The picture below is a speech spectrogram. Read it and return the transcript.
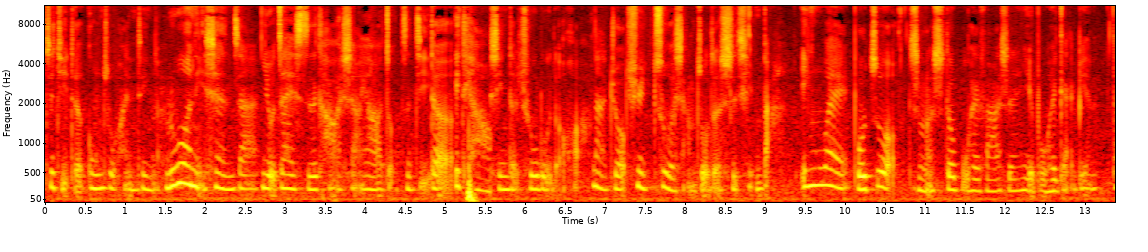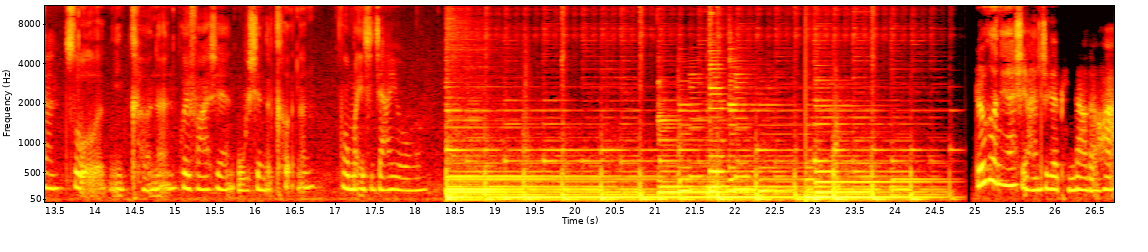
自己的工作环境呢？如果你现在有在思考想要走自己的一条新的出路的话，那就去做想做的事情吧。因为不做，什么事都不会发生，也不会改变；但做了，你可能会发现无限的可能。我们一起加油！如果你也喜欢这个频道的话，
